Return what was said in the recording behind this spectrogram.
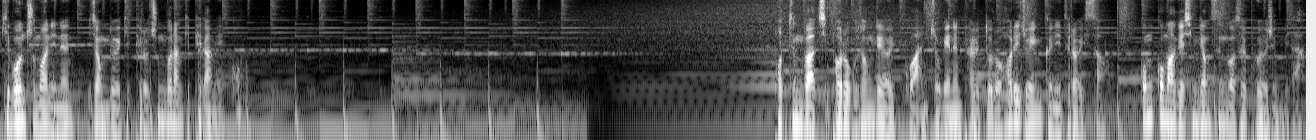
기본 주머니는 이 정도의 깊이로 충분한 깊이감이 있고 버튼과 지퍼로 구성되어 있고 안쪽에는 별도로 허리 조임끈이 들어있어 꼼꼼하게 신경 쓴 것을 보여줍니다.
